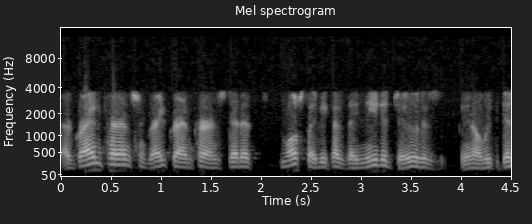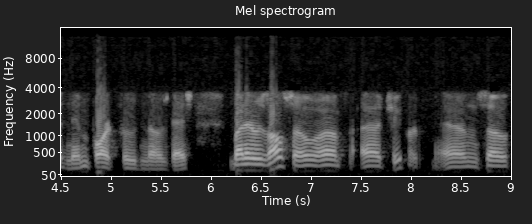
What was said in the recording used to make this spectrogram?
our grandparents and great grandparents did it mostly because they needed to, because you know we didn't import food in those days. But it was also uh, uh, cheaper, and so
